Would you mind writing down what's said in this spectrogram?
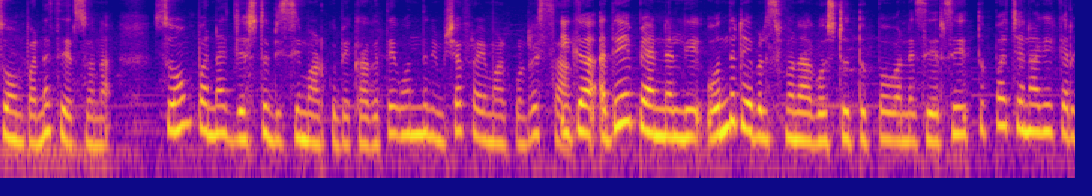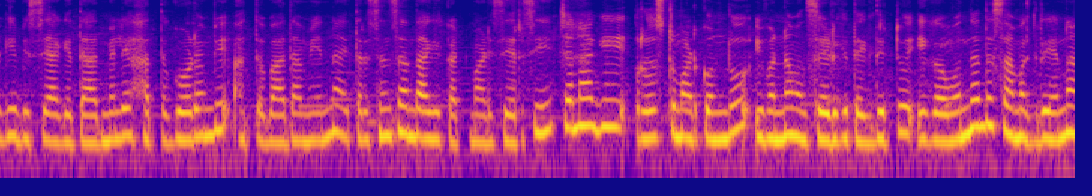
ಸೋಂಪನ್ನು ಸೇರಿಸೋಣ. ಸೋಂಪನ್ನು ಜಸ್ಟ್ ಬಿಸಿ ಮಾಡ್ಕೋಬೇಕಾಗುತ್ತೆ. ಒಂದು ನಿಮಿಷ ಫ್ರೈ ಮಾಡ್ಕೊಂಡ್ರೆ ಸಾಕು. ಈಗ ಅದೇ ಪ್ಯಾನ್ನಲ್ಲಿ ಒಂದು ಟೇಬಲ್ ಸ್ಪೂನ್ ಆಗುವಷ್ಟು ತುಪ್ಪವನ್ನು ಸೇರಿಸಿ, ತುಪ್ಪ ಚೆನ್ನಾಗಿ ಕರಗಿ ಬಿಸಿ ಆಗಿದೆ ಆದ್ಮೇಲೆ ಹತ್ತು ಗೋಡಂಬಿ, ಹತ್ತು ಬಾದಾಮಿಯನ್ನ ಈ ತರ ಸಣ್ಣ ಸಣ್ಣದಾಗಿ ಕಟ್ ಮಾಡಿ ಸೇರಿಸಿ, ಚೆನ್ನಾಗಿ ರೋಸ್ಟ್ ಮಾಡ್ಕೊಂಡು ಇವನ್ನ ಒಂದು ಸೈಡ್ಗೆ ತೆಗೆದಿಟ್ಟು ಈಗ ಒಂದೊಂದು ಸಾಮಗ್ರಿಯನ್ನ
